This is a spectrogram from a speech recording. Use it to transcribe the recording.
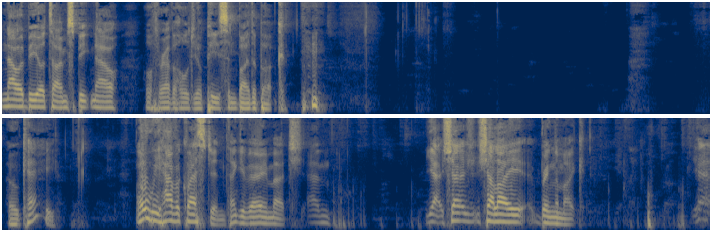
now would be your time. Speak now, or forever hold your peace and buy the book. okay. Oh, we have a question. Thank you very much. Um, yeah, sh- shall I bring the mic? Yeah.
